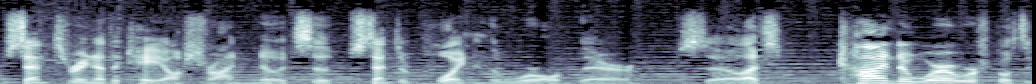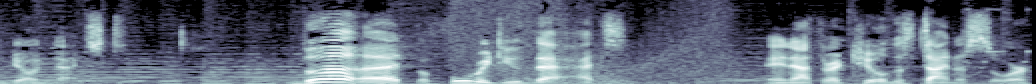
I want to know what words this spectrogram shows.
centering at the Chaos Shrine. Know, it's a center point in the world there. So that's kind of where we're supposed to go next. But before we do that, and after I kill this dinosaur,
